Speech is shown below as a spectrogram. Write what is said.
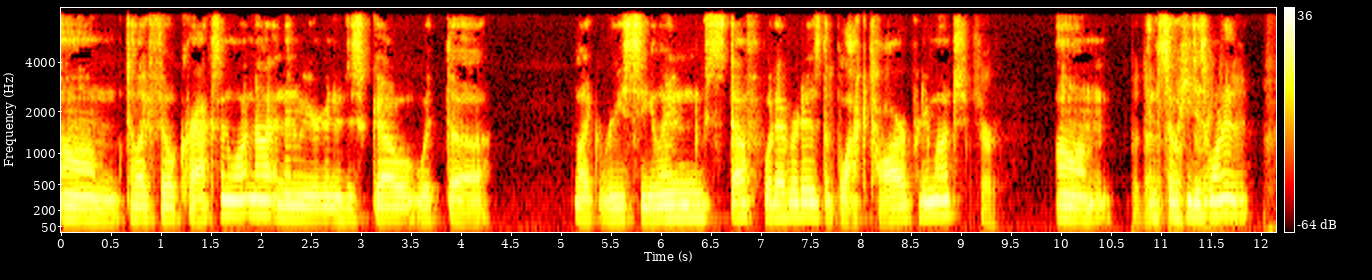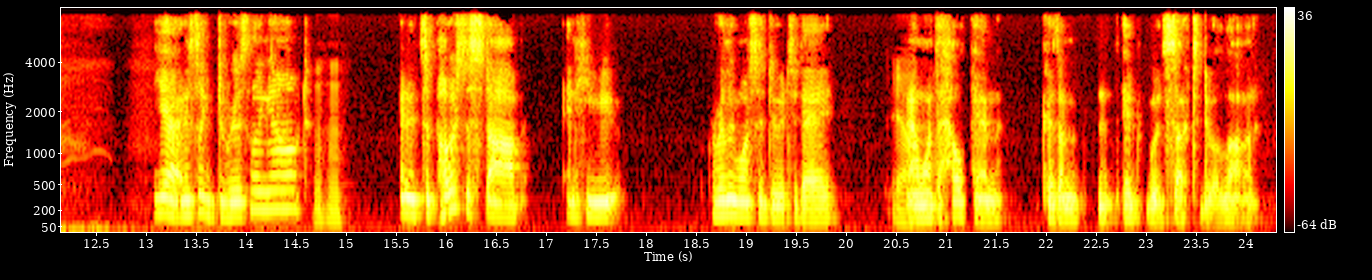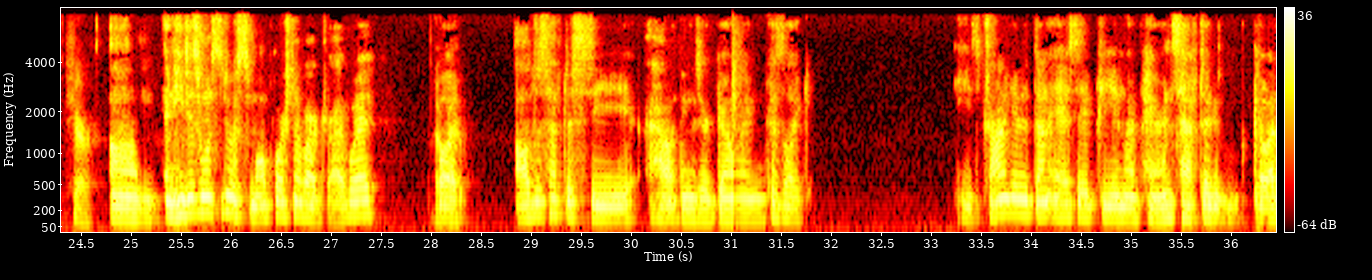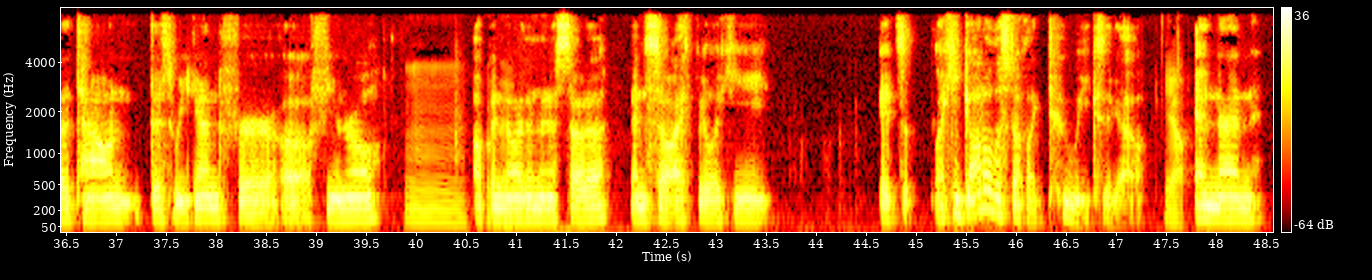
um to like fill cracks and whatnot and then we were gonna just go with the like resealing stuff whatever it is the black tar pretty much Sure. Um And so he just wanted- yeah and it's like drizzling out Mm-hmm. and it's supposed to stop and he really wants to do it today and I want to help him because I'm it would suck to do alone. Sure. Um, and he just wants to do a small portion of our driveway, Okay. but I'll just have to see how things are going because like he's trying to get it done ASAP, and my parents have to go out of town this weekend for a funeral Mm, up okay. in northern Minnesota, and so I feel like he it's like he got all the stuff like two weeks ago Yeah. and then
